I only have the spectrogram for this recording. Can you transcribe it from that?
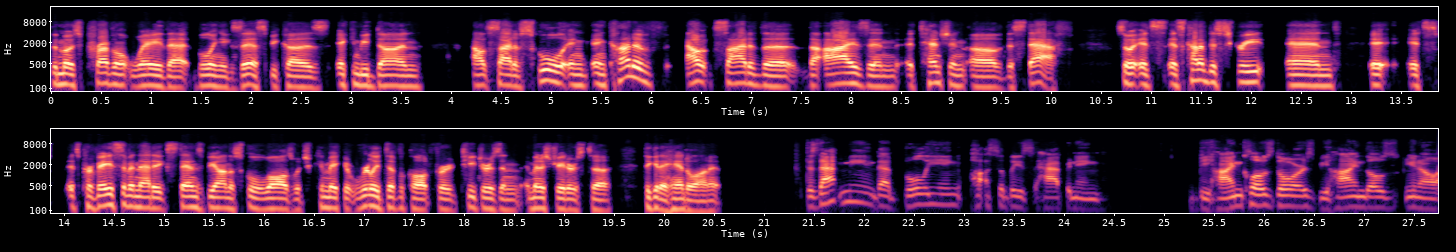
the most prevalent way that bullying exists because it can be done outside of school and, and kind of outside of the the eyes and attention of the staff. So it's it's kind of discreet and it, it's it's pervasive in that it extends beyond the school walls, which can make it really difficult for teachers and administrators to to get a handle on it. Does that mean that bullying possibly is happening behind closed doors, behind those, you know,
